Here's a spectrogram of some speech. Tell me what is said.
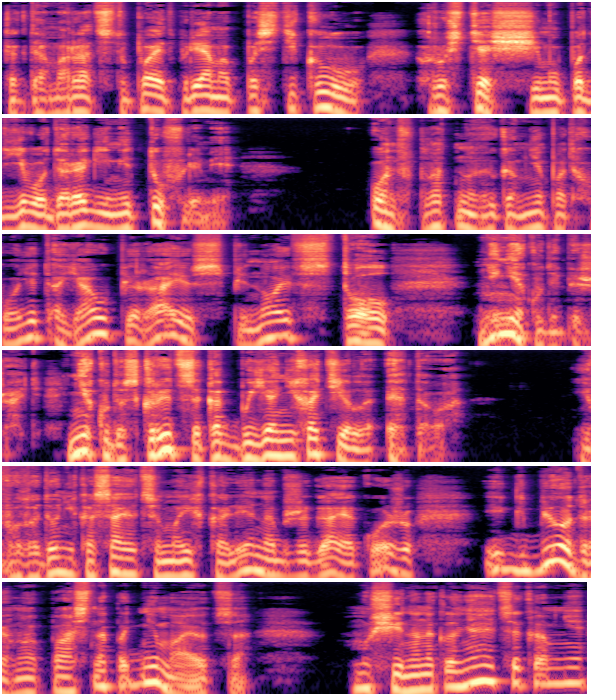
когда Марат ступает прямо по стеклу, хрустящему под его дорогими туфлями. Он вплотную ко мне подходит, а я упираюсь спиной в стол. Мне некуда бежать, некуда скрыться, как бы я не хотела этого. Его ладони касаются моих колен, обжигая кожу, и к бедрам опасно поднимаются. Мужчина наклоняется ко мне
